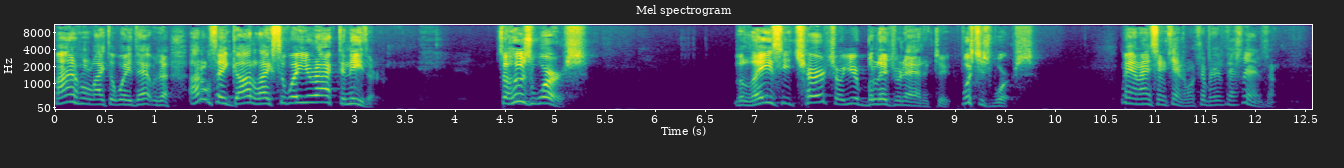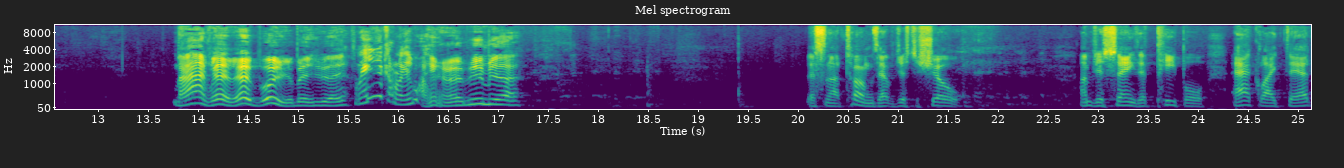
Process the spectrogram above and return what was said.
I don't like the way that was done. I don't think God likes the way you're acting either. So who's worse? The lazy church or your belligerent attitude? Which is worse? Man, I what's That's not tongues, that was just a show. I'm just saying that people act like that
